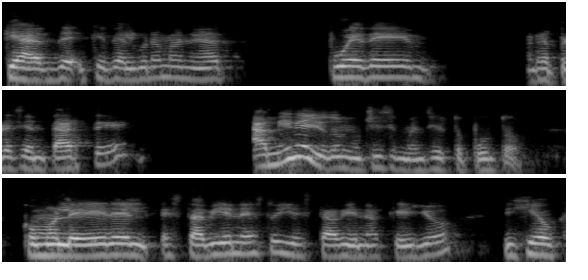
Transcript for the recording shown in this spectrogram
que que de alguna manera puede representarte, a mí me ayudó muchísimo en cierto punto, como leer el está bien esto y está bien aquello, dije, ok,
